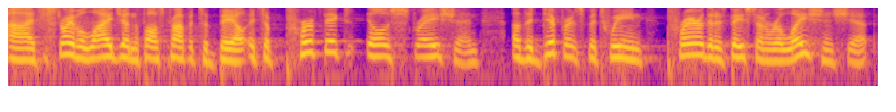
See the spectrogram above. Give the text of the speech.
Uh, it's the story of Elijah and the false prophets of Baal. It's a perfect illustration of the difference between prayer that is based on relationship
